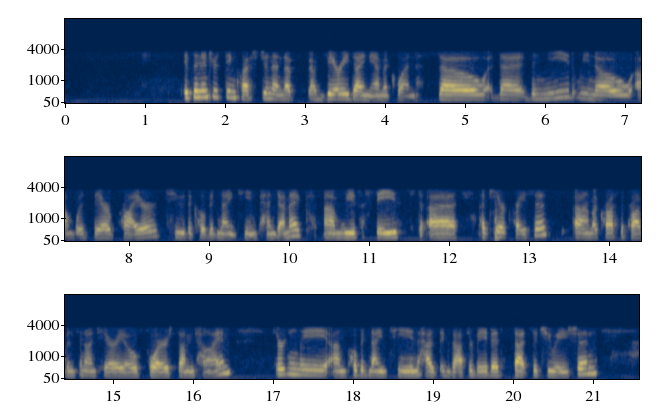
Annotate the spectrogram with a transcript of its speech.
It's an interesting question and a, a very dynamic one. So the the need we know um, was there prior to the COVID nineteen pandemic. Um, we've faced uh, a care crisis um, across the province in Ontario for some time. Certainly, um, COVID 19 has exacerbated that situation.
